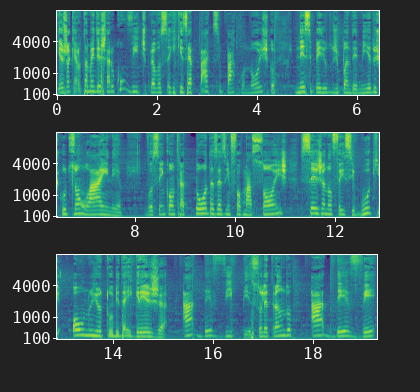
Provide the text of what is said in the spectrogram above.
E eu já quero também deixar o convite para você que quiser participar conosco nesse período de pandemia dos cultos online. Você encontra todas as informações, seja no Facebook ou no YouTube da igreja ADVIP, soletrando ADVIP.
